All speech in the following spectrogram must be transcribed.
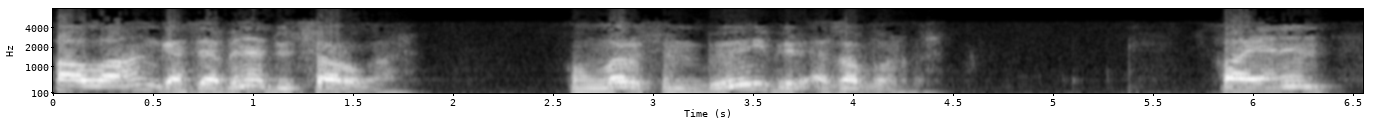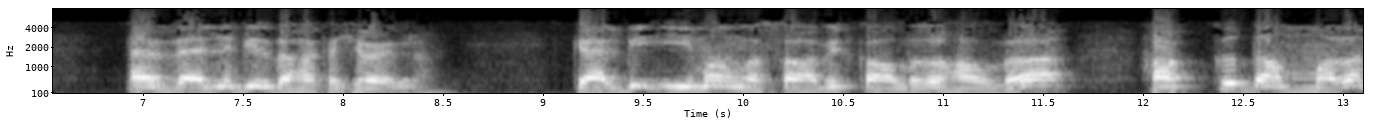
Allahın qəzəbinə düçar olar. Onlar üçün böyük bir əzab vardır. Ayənin əvvəlini bir daha təkrar edirəm. Qəlbi imanla sabit qaldığı halda haqqı danmağa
